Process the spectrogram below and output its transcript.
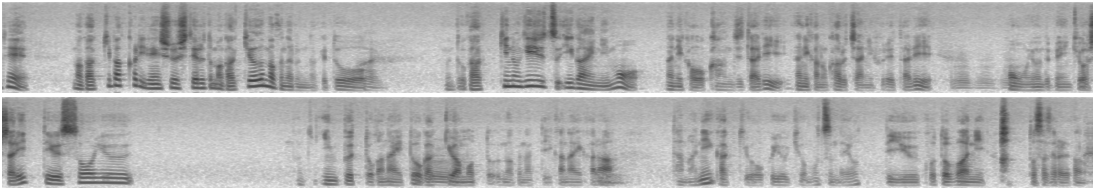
で、まあ、楽器ばっかり練習してると、まあ、楽器は上手くなるんだけど、はい。うんと楽器の技術以外にも何かを感じたり何かのカルチャーに触れたり本を読んで勉強したりっていうそういうインプットがないと楽器はもっと上手くなっていかないから、うん。たまに楽器を置く勇気を持つんだよっていう言葉にハッとさせられたのね。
